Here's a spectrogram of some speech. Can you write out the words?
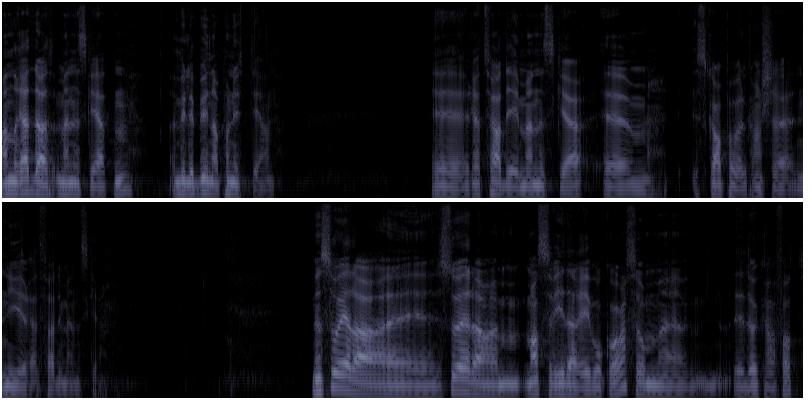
Han redda menneskeheten. Han ville begynne på nytt igjen. Eh, rettferdige mennesker eh, skaper vel kanskje nye rettferdige mennesker. Men så er, det, eh, så er det masse videre i boka som eh, dere har fått.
